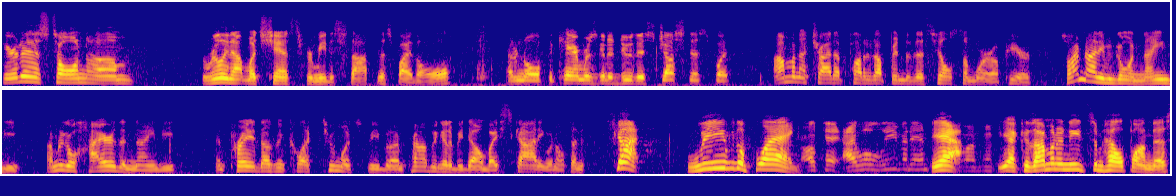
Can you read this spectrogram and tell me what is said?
here it is, Tone. Um, really not much chance for me to stop this by the hole. I don't know if the camera's going to do this justice, but I'm going to try to put it up into this hill somewhere up here. So I'm not even going 90. I'm going to go higher than 90 and pray it doesn't collect too much speed, but I'm probably going to be down by Scotty when I'll send it. Scott, leave the flag. Okay, I will leave it in. Yeah, yeah, because I'm going to need some help on this.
